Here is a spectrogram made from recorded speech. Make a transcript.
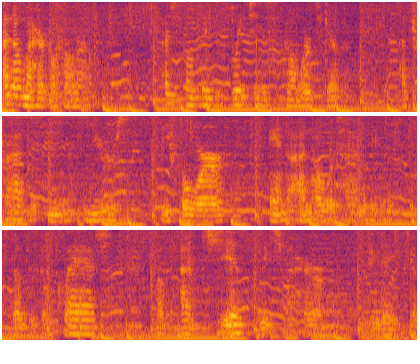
I know my hair gonna fall out. I just don't think this bleaching is gonna work together. I tried this years before and I know what time it is. This stuff is gonna clash because I just bleached my hair a few days ago.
